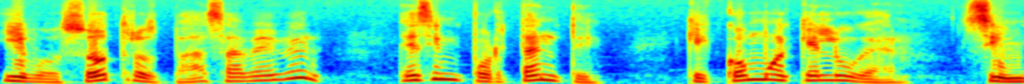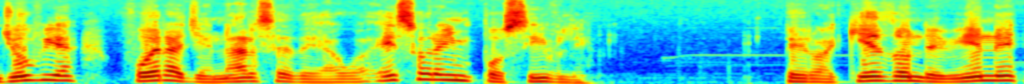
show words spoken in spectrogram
y vosotros vas a beber. Es importante que como aquel lugar, sin lluvia, fuera a llenarse de agua. Eso era imposible. Pero aquí es donde viene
